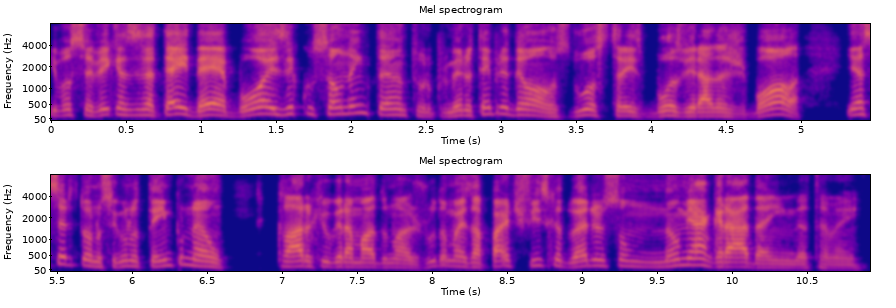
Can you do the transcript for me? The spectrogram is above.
e você vê que às vezes até a ideia é boa, a execução nem tanto. No primeiro tempo ele deu umas duas, três boas viradas de bola e acertou. No segundo tempo, não. Claro que o gramado não ajuda, mas a parte física do Ederson não me agrada ainda também.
